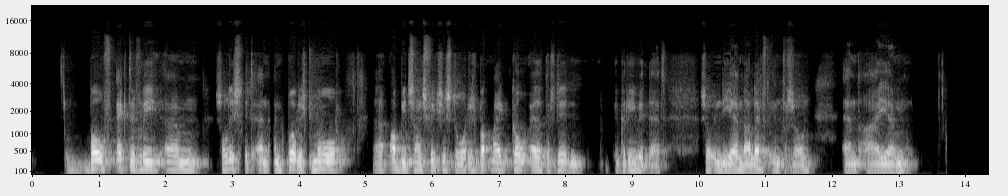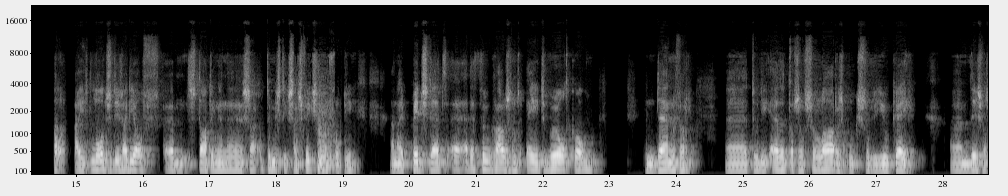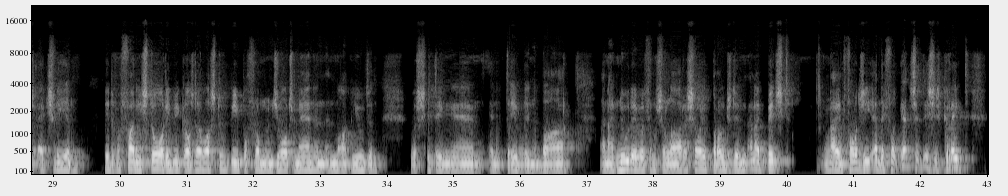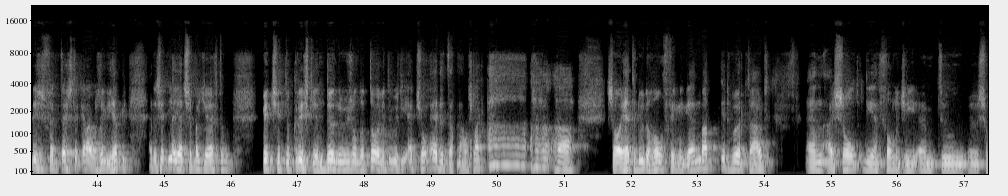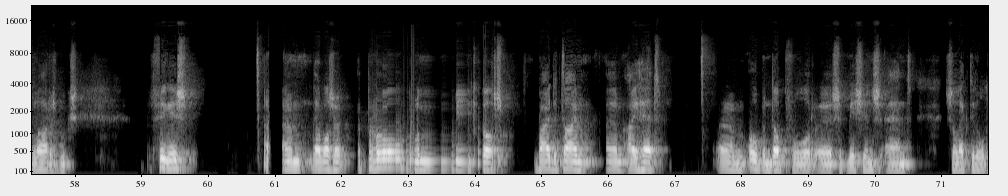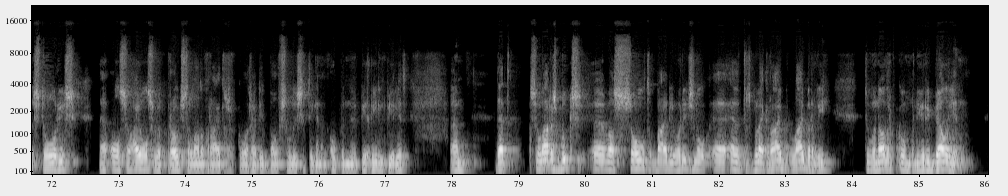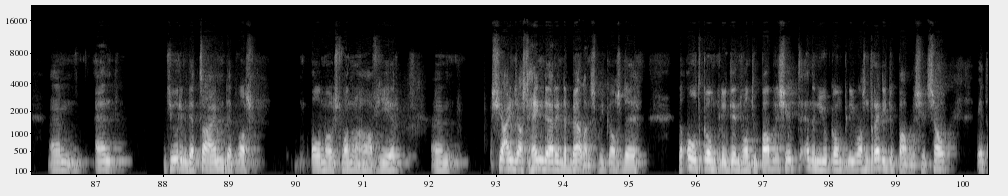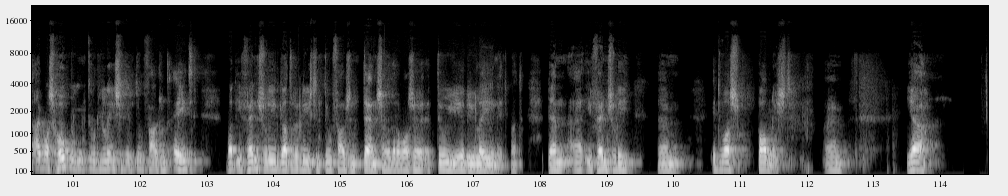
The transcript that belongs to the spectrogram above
both actively um, solicit and, and publish more uh, upbeat science fiction stories, but my co-editors didn't agree with that. So in the end, I left Interzone and I um, I launched this idea of um, starting an uh, optimistic science fiction anthology, and I pitched that uh, at the 2008 Worldcon in Denver uh, to the editors of Solaris Books from the UK. Um, this was actually a bit of a funny story because there was two people from George Mann and, and Mark Newton were sitting uh, in a table in the bar and I knew they were from Solaris, so I approached them and I pitched my anthology, and they thought, yeah, this is great, this is fantastic, and I was really happy. And they said, yeah, yeah, but you have to pitch it to Christian Dunn, who was on the toilet, who was the actual editor. And I was like, ah, ah, ah. So I had to do the whole thing again, but it worked out. And I sold the anthology um, to uh, Solaris Books. Thing is, um, there was a, a, problem because by the time um, I had um, opened up for uh, submissions and selected all the stories. Uh, also, I also approached a lot of writers, of course. I did both soliciting and an open uh, reading period. Um, that Solaris Books was sold by the original editor's Black Library to another company, Rebellion. Um, and during that time, that was almost one and a half year, um, Shine just hang there in the balance because the the old company didn't want to publish it and the new company wasn't ready to publish it. So it, I was hoping to release it in 2008, but eventually it got released in 2010. So there was a, a two-year delay in it. But then uh, eventually um, it was published. Um, yeah,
